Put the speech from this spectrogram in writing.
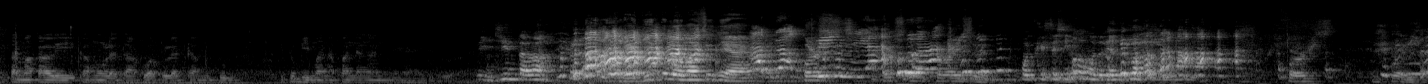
pertama kali kamu lihat aku aku lihat kamu tuh itu gimana pandangannya gitu loh. Ih, cinta lah. Kayak gitu loh maksudnya Agak First- cringe ya. first impression Podcastnya sih mau first impression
